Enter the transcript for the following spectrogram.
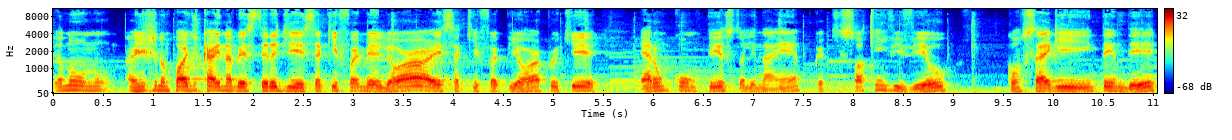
eu não, não, a gente não pode cair na besteira de esse aqui foi melhor, esse aqui foi pior, porque era um contexto ali na época que só quem viveu consegue entender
